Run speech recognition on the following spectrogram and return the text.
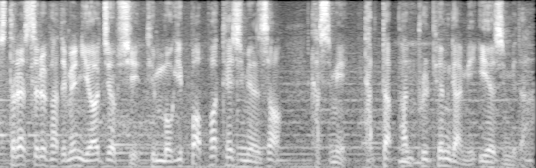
스트레스를 받으면 여지없이 뒷목이 뻣뻣해지면서 가슴이 답답한 불편감이 이어집니다.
